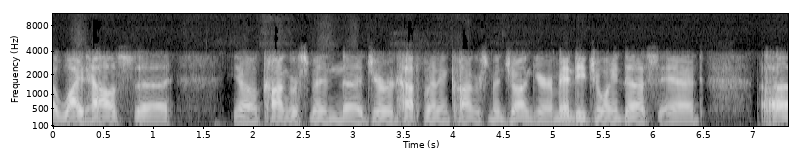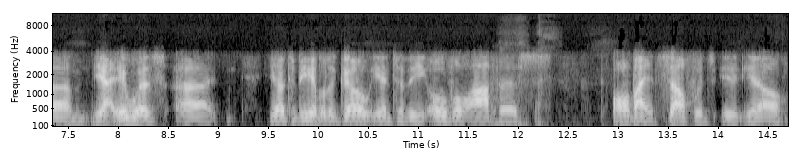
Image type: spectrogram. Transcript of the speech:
uh, White House. Uh, you know, Congressman uh, Jared Huffman and Congressman John Garamendi joined us, and um, yeah, it was uh, you know to be able to go into the Oval Office all by itself, which you know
